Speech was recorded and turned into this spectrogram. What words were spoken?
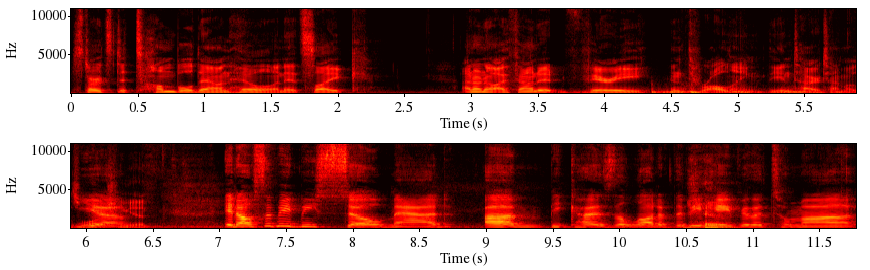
starts to tumble downhill. And it's like I don't know. I found it very enthralling the entire time I was watching yeah. it. It also made me so mad um, because a lot of the behavior that Thomas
